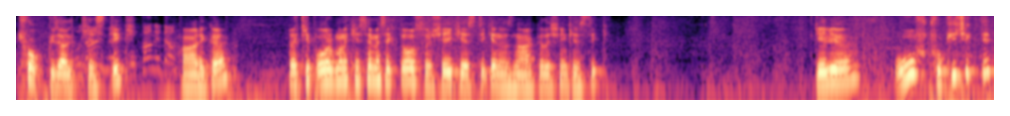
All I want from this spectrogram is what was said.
Çok güzel kestik. Harika. Rakip ormanı kesemesek de olsun. Şeyi kestik en azından. Arkadaşını kestik. Geliyor. Uf çok iyi çekti.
